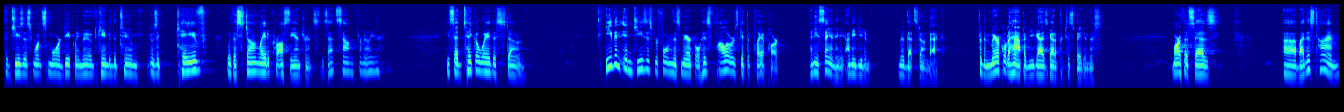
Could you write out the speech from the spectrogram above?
So Jesus, once more deeply moved, came to the tomb. It was a cave with a stone laid across the entrance. Does that sound familiar? He said, Take away this stone. Even in Jesus performing this miracle, his followers get to play a part. And he's saying, Hey, I need you to move that stone back. For the miracle to happen, you guys got to participate in this. Martha says, uh, By this time,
